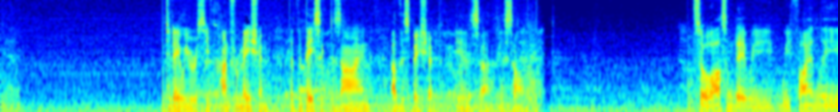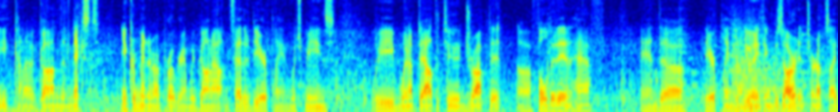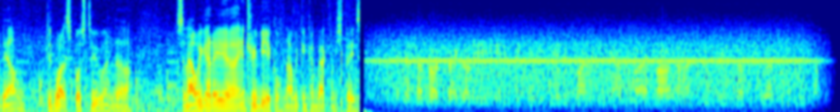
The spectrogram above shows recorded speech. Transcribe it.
Today we received confirmation that the basic design of the spaceship is, uh, is solid. So awesome day. We we finally kind of gone the next increment in our program. We've gone out and feathered the airplane, which means we went up to altitude, dropped it, uh, folded it in half, and uh, the airplane didn't do anything bizarre. Didn't turn upside down. Did what it's supposed to, and uh, so now we got a uh, entry vehicle. Now we can come back from space.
